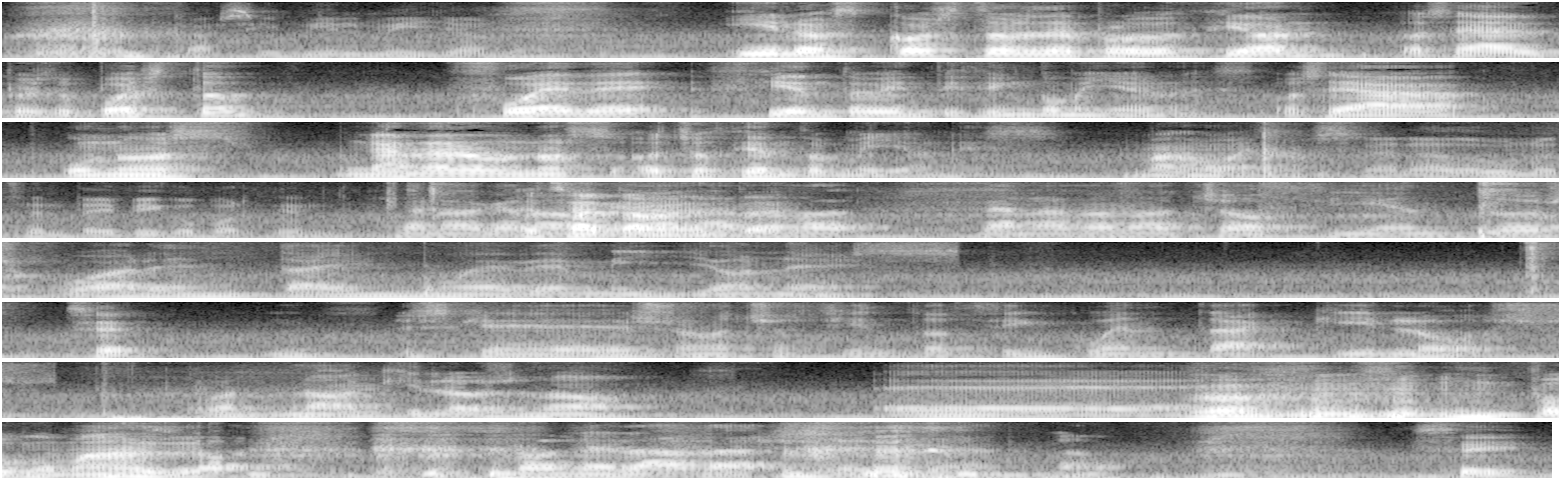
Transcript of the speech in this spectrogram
Casi mil millones. Y los costos de producción, o sea, el presupuesto, fue de 125 millones. O sea, unos ganaron unos 800 millones, más o menos. Ganado un 80 y pico por ciento. Que no, que no, Exactamente. Ganaron, ganaron 849 millones. Sí. Es que son 850 kilos. Bueno, no, kilos no. Eh, Un poco más, ¿eh? ton- toneladas serían, ¿no? Sí.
